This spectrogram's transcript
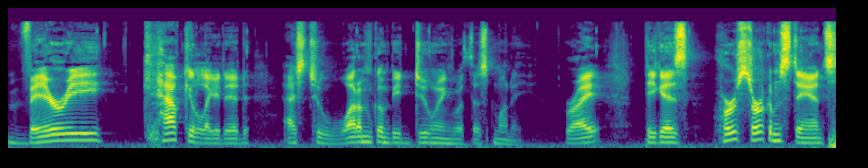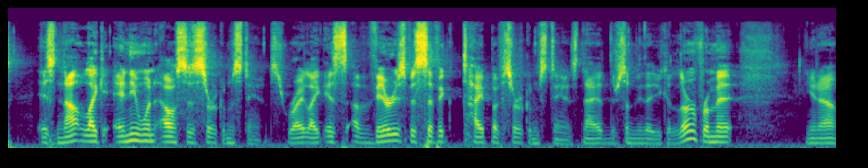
very calculated as to what I'm going to be doing with this money, right? Because her circumstance is not like anyone else's circumstance, right? Like it's a very specific type of circumstance. Now, there's something that you can learn from it, you know.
